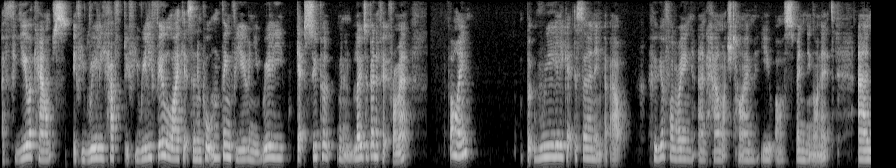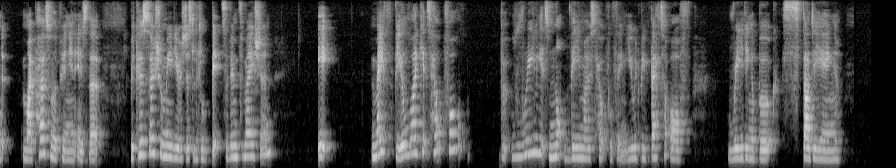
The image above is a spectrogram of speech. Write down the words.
a few accounts. If you really have to, if you really feel like it's an important thing for you and you really get super you know loads of benefit from it fine. But really get discerning about who you're following and how much time you are spending on it. And my personal opinion is that because social media is just little bits of information, it may feel like it's helpful, but really it's not the most helpful thing. You would be better off reading a book, studying,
